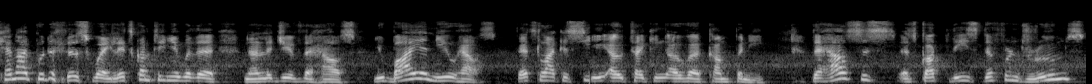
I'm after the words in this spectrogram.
Can I put it this way? Let's continue with the analogy of the house. You buy a new house. That's like a CEO taking over a company. The house is, has got these different rooms.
